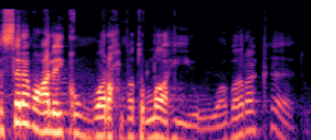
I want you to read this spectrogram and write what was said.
السلام عليكم ورحمة الله وبركاته.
